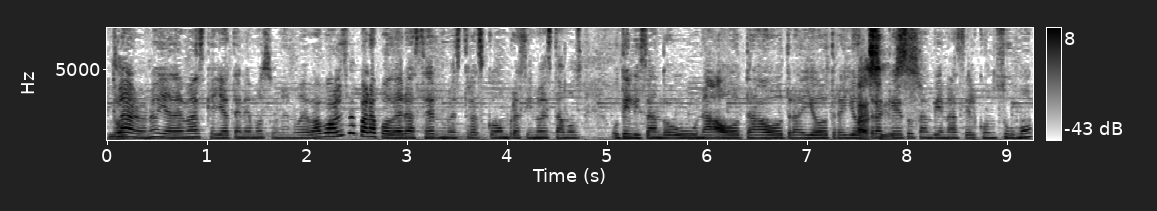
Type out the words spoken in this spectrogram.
¿no? Claro, ¿no? Y además que ya tenemos una nueva bolsa para poder hacer nuestras compras y no estamos utilizando una, otra, otra y otra y otra, que eso también hace el consumo,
